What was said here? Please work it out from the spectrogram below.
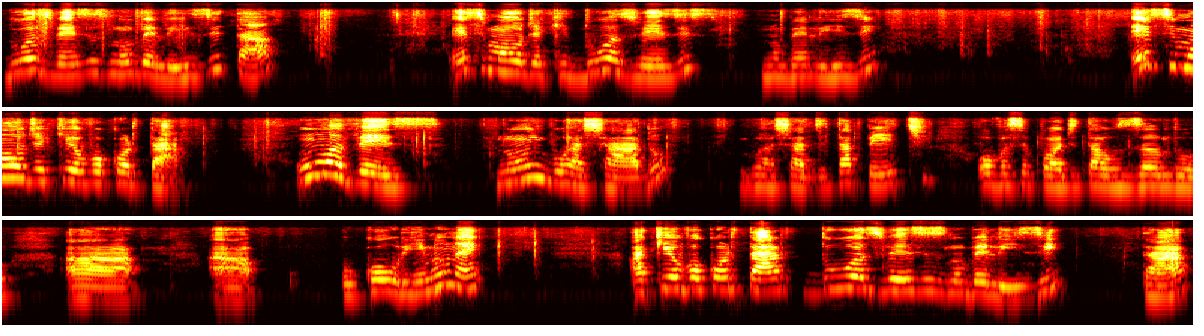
Duas vezes no belize, tá? Esse molde aqui duas vezes no belize. Esse molde aqui eu vou cortar uma vez no emborrachado, emborrachado de tapete, ou você pode estar tá usando a, a, o courino, né? Aqui eu vou cortar duas vezes no belize, tá?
